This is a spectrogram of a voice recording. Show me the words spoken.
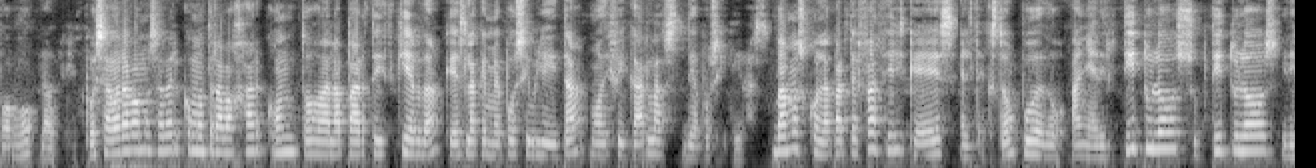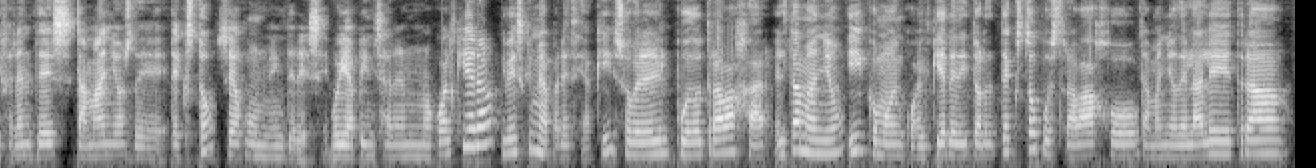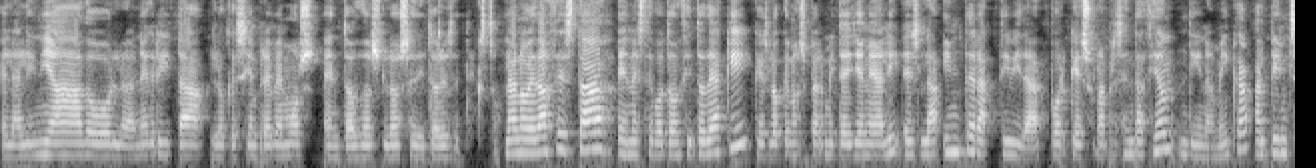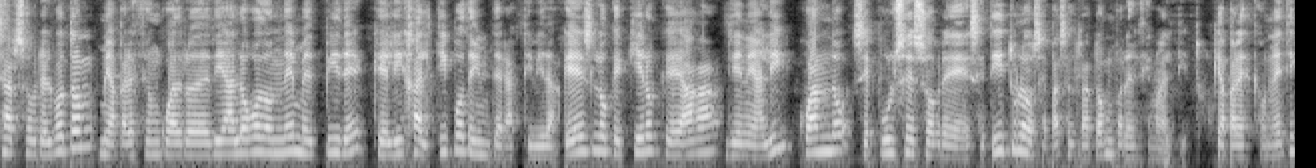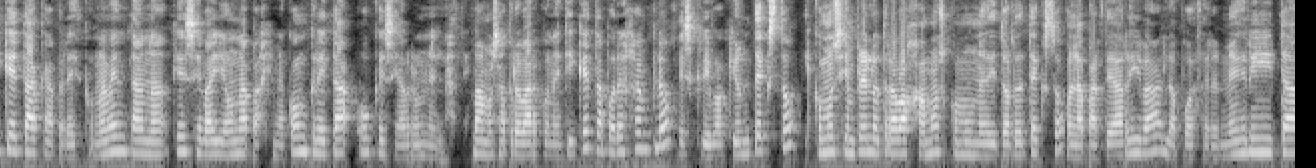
pongo la última. Pues ahora vamos a ver cómo trabajar con toda la parte izquierda, que es la que me posibilita modificar las diapositivas. Vamos con la parte fácil que es el texto. Puedo añadir títulos, subtítulos y diferentes tamaños de texto según me interese. Voy a pinchar en uno cualquiera y veis que me aparece aquí. Sobre él puedo trabajar el tamaño y como en cualquier editor de texto pues trabajo el tamaño de la letra, el alineado, la negrita, lo que siempre vemos en todos los editores de texto. La novedad está en este botoncito de aquí que es lo que nos permite Genially es la interactividad porque es una presentación dinámica. Al pinchar sobre el botón me aparece un cuadro de diálogo donde me pide que elija el tipo de interactividad, que es lo que quiero que haga Genially cuando se pulse sobre ese título o se pase el ratón por encima del título. Que aparezca una etiqueta, que aparezca una ventana, que se vaya a una página concreta o que se abra un enlace. Vamos a probar con etiqueta, por ejemplo. Escribo aquí un texto y como siempre lo trabajamos como un editor de texto. Con la parte de arriba lo puedo hacer en negrita,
